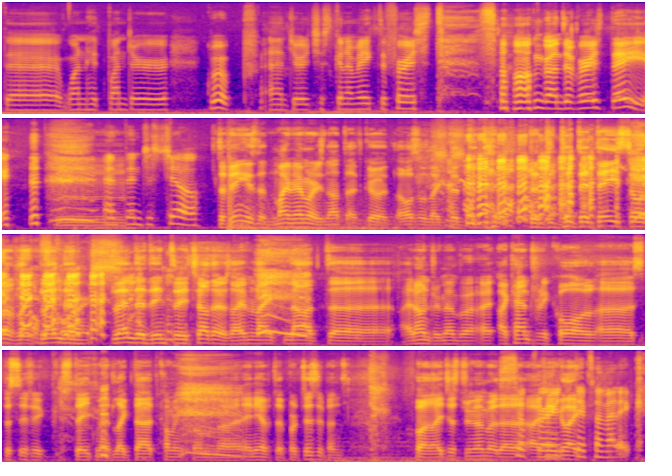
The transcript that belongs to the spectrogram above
the one-hit wonder group, and you're just gonna make the first song on the first day, Mm. and then just chill. the thing is that my memory is not that good also like the, the, the, the, the, the days sort of like blended course. blended into each other so i'm like not uh, i don't remember I, I can't recall a specific statement like that coming from uh, any of the participants but i just remember that Super i think like diplomatic.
